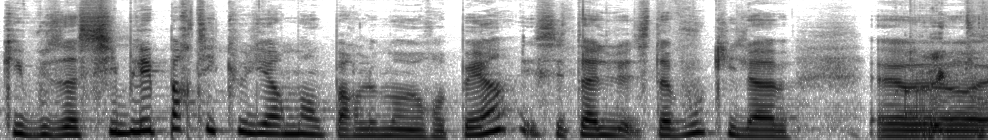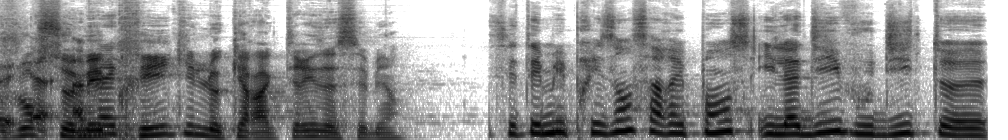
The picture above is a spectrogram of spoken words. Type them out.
qui vous a ciblé particulièrement au Parlement européen, et c'est à, à, vous qu'il a. avec toujours ce mépris qu'il le caractérise assez bien. C'était méprisant sa réponse. Il a dit, vous dites euh,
